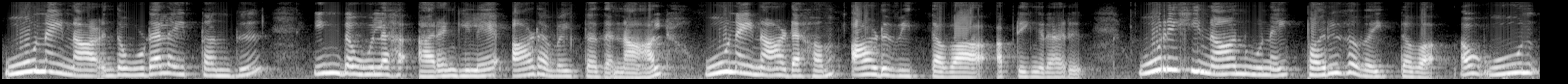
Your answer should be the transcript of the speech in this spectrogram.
ஊனை நா இந்த உடலை தந்து இந்த உலக அரங்கிலே ஆட வைத்ததனால் ஊனை நாடகம் ஆடுவித்தவா அப்படிங்கிறாரு. உருகி நான் உனை பருக வைத்தவா? அவ் ஊன்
